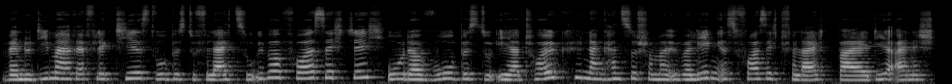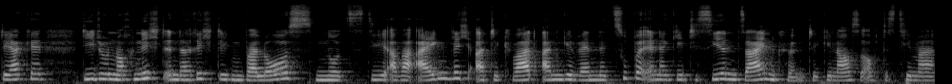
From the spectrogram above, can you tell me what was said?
wenn du die mal reflektierst, wo bist du vielleicht zu übervorsichtig oder wo bist du eher tollkühn, dann kannst du schon mal überlegen, ist Vorsicht vielleicht bei dir eine Stärke, die du noch nicht in der richtigen Balance nutzt, die aber eigentlich adäquat angewendet super energetisierend sein könnte. Genauso auch das Thema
